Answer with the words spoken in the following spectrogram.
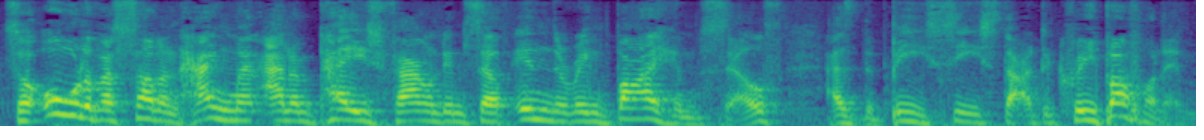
So all of a sudden, Hangman Adam Page found himself in the ring by himself as the BC started to creep up on him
